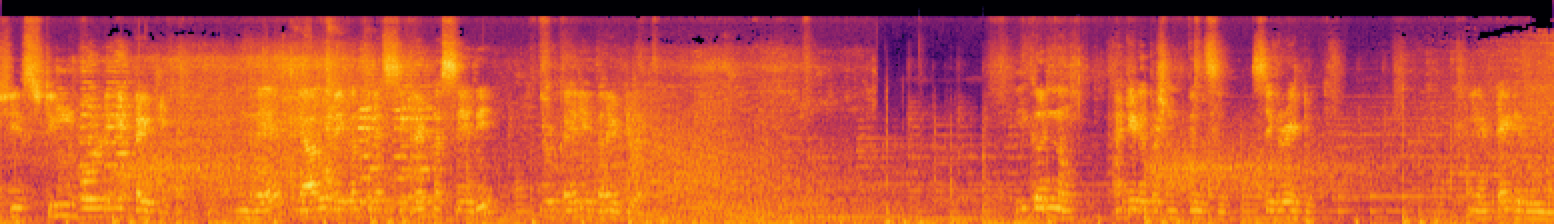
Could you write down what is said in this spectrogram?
she still holding it tightly ಅಂದರೆ ಯಾರು ಬೇಕಂತಲೇ ಸಿಗರೇಟ್ನ ಸೇರಿ ಇವ್ರ ಕೈಯಲ್ಲಿ ಈ ಥರ ಇಟ್ಟಿದ್ದಾರೆ. ಈ gun anti depression pills cigarette ಈ ಅಂಟೈಡಿ ರೂಮು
